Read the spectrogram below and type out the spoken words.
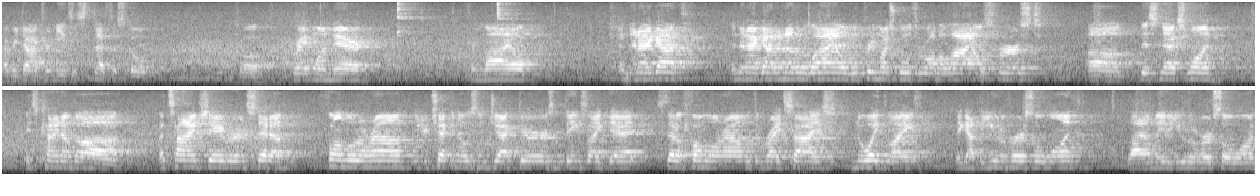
every doctor needs a stethoscope. So great one there from Lisle. And then I got, and then I got another Lisle. We'll pretty much go through all the Lisles first. Uh, this next one is kind of a, a time saver instead of fumbling around when you're checking those injectors and things like that. Instead of fumbling around with the right size Noid light, they got the universal one. Lisle made a universal one.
